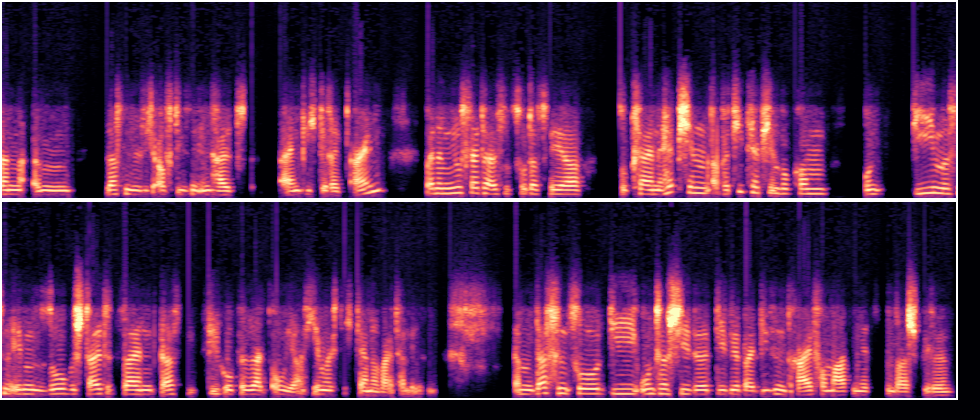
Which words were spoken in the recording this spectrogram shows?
dann ähm, lassen sie sich auf diesen Inhalt eigentlich direkt ein. Bei einem Newsletter ist es so, dass wir so kleine Häppchen, Appetithäppchen bekommen und die müssen eben so gestaltet sein, dass die Zielgruppe sagt, oh ja, hier möchte ich gerne weiterlesen. Ähm, das sind so die Unterschiede, die wir bei diesen drei Formaten jetzt zum Beispiel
